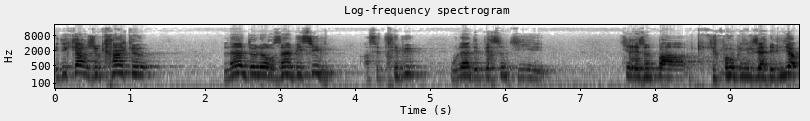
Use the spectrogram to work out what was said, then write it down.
Il dit car je crains que l'un de leurs imbéciles à cette tribu ou l'un des personnes qui qui raisonnent pas, qui n'ont pas oublié le jahiliya,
